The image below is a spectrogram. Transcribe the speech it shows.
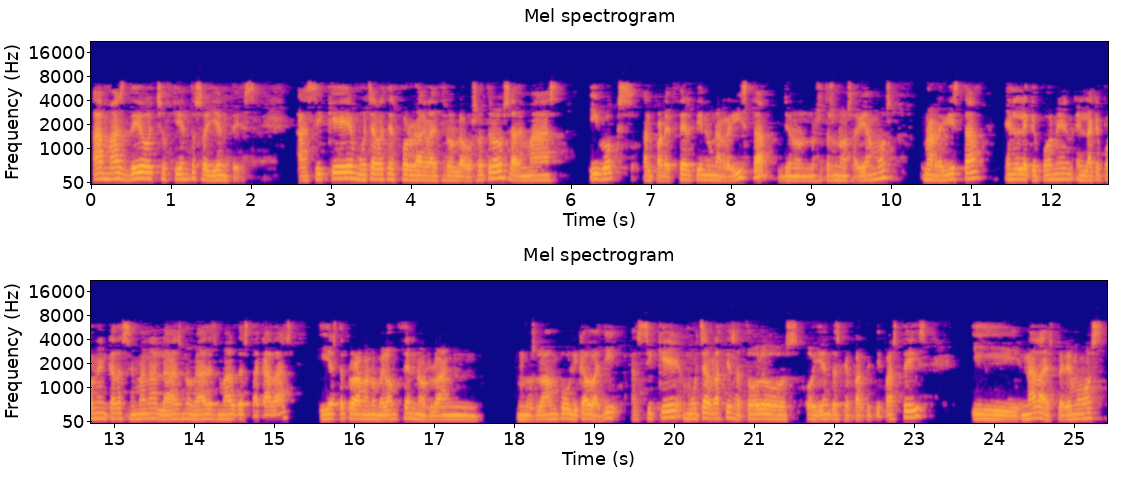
a más de 800 oyentes. Así que muchas gracias por agradeceroslo a vosotros. Además, Evox al parecer tiene una revista, yo no, nosotros no lo sabíamos, una revista en la que ponen en la que ponen cada semana las novedades más destacadas y este programa número 11 nos lo han nos lo han publicado allí. Así que muchas gracias a todos los oyentes que participasteis y nada, esperemos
